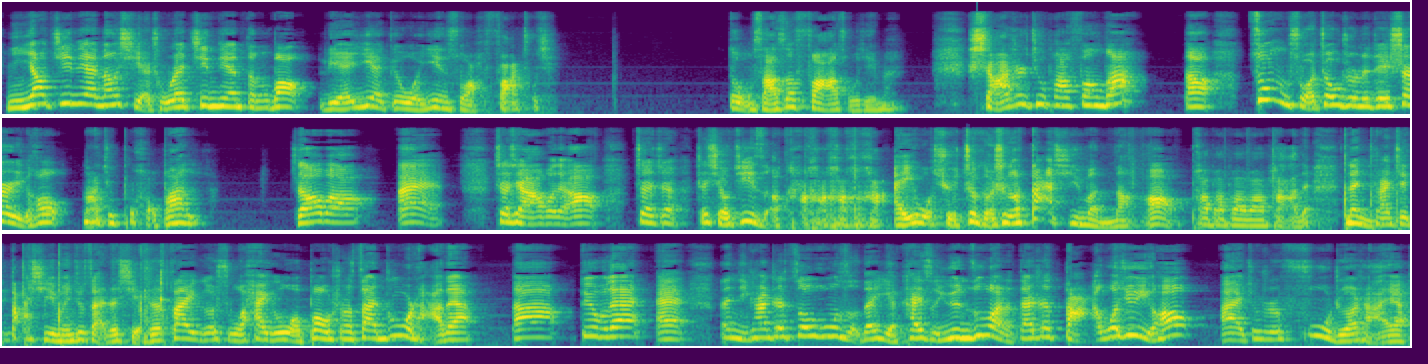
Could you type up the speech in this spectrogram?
你要今天能写出来，今天登报，连夜给我印刷发出去，懂啥是发出去没？啥事就怕放大啊！众所周知的这事儿以后，那就不好办了。”知道吧？哎，这家伙的啊，这这这小记者，咔咔咔咔咔，哎呦我去，这可是个大新闻呐！啊，啪啪啪啪啪的。那你看这大新闻就在这写着，戴哥说还给我报社赞助啥的啊，对不对？哎，那你看这周公子的也开始运作了，但是打过去以后，哎，就是负责啥呀？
